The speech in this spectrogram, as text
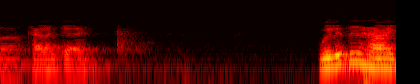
à, khá đáng kể nguyên lý thứ hai,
